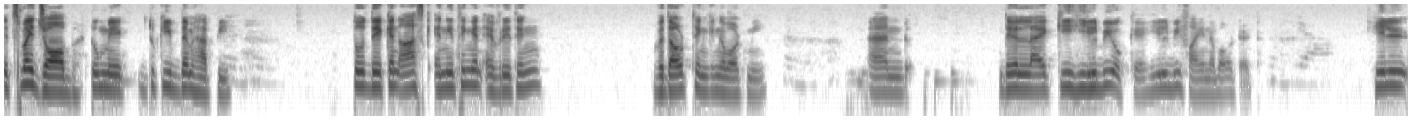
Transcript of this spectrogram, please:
it's my job to make to keep them happy. So they can ask anything and everything without thinking about me. And they'll like he'll be okay, he'll be fine about it. He'll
